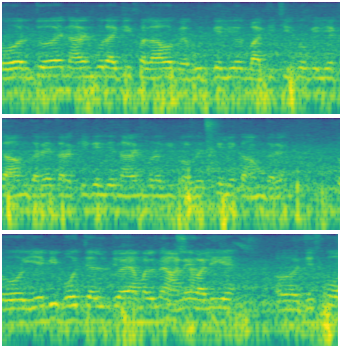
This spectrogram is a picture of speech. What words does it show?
और जो है नारायणपुरा की फलाह और बहबूद के लिए और बाकी चीज़ों के लिए काम करें तरक्की के लिए नारायणपुरा की प्रोग्रेस के लिए काम करें। तो ये भी बहुत जल्द जो है अमल में आने वाली है। और जिसको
